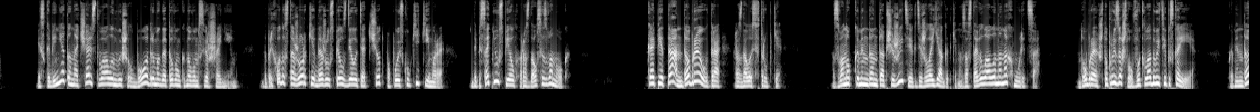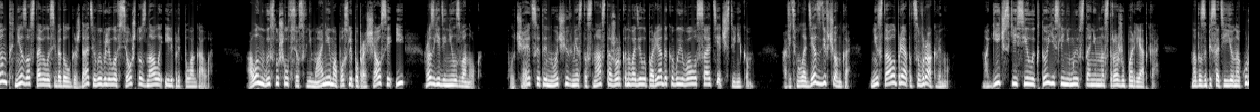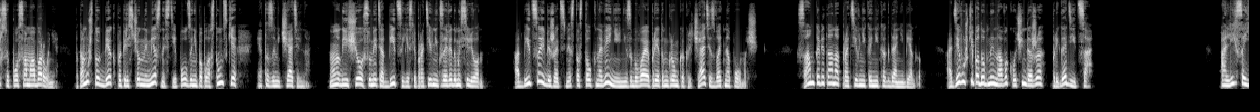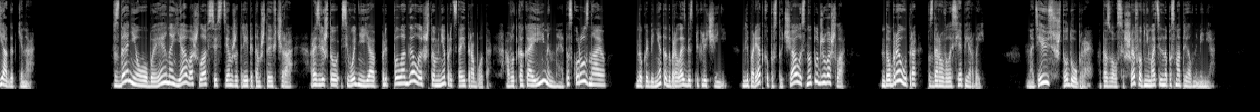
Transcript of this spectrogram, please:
Из кабинета начальства Аллан вышел бодрым и готовым к новым свершениям. До прихода стажерки даже успел сделать отчет по поиску Кикиморы. Дописать не успел, раздался звонок. «Капитан, доброе утро!» — раздалось в трубке. Звонок коменданта общежития, где жила Ягодкина, заставил Алана нахмуриться. «Доброе, что произошло? Выкладывайте поскорее!» Комендант не заставила себя долго ждать и вывалила все, что знала или предполагала. Алан выслушал все с вниманием, а после попрощался и разъединил звонок. Получается, этой ночью вместо сна стажерка наводила порядок и воевала с соотечественником. А ведь молодец девчонка, не стала прятаться в раковину. Магические силы кто, если не мы, встанем на стражу порядка? Надо записать ее на курсы по самообороне. Потому что бег по пересеченной местности и ползание по-пластунски — это замечательно. Но надо еще суметь отбиться, если противник заведомо силен. Отбиться и бежать с места столкновения, не забывая при этом громко кричать и звать на помощь. Сам капитан от противника никогда не бегал. А девушке подобный навык очень даже пригодится. Алиса Ягодкина В здание ОБН я вошла все с тем же трепетом, что и вчера — Разве что сегодня я предполагала, что мне предстоит работа. А вот какая именно, это скоро узнаю. До кабинета добралась без приключений. Для порядка постучалась, но тут же вошла. «Доброе утро», — поздоровалась я первой. «Надеюсь, что доброе», — отозвался шеф и внимательно посмотрел на меня.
